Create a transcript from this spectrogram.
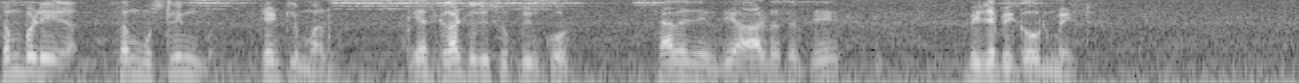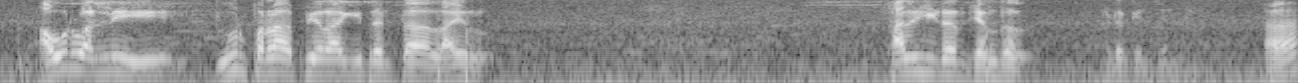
somebody some Muslim gentleman has gone to the Supreme Court challenging the orders of the B J P government ಅವರು ಅಲ್ಲಿ ಇವ್ರ ಪರ ಅಪಿಯರ್ ಆಗಿದ್ದಂಥ lawyer solicitor general advocate general ಹಾಂ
